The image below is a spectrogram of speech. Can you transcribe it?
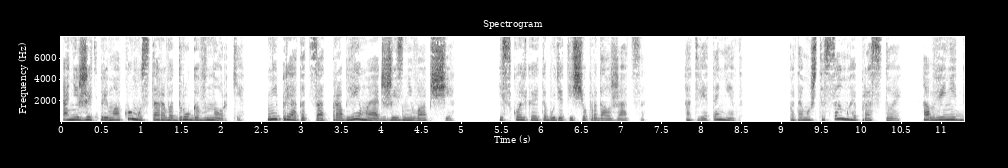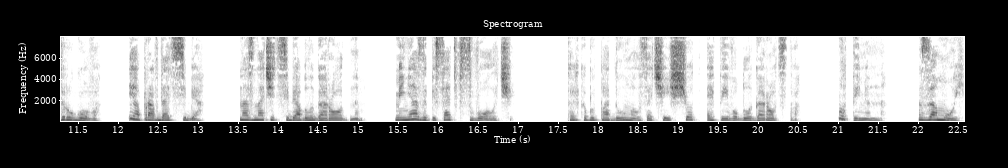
а не жить прямиком у старого друга в норке, не прятаться от проблемы и от жизни вообще. И сколько это будет еще продолжаться? Ответа нет. Потому что самое простое — обвинить другого и оправдать себя, назначить себя благородным, меня записать в сволочи. Только бы подумал, за чей счет это его благородство. Вот именно, за мой.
